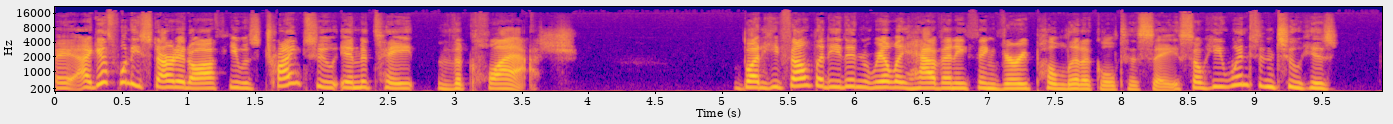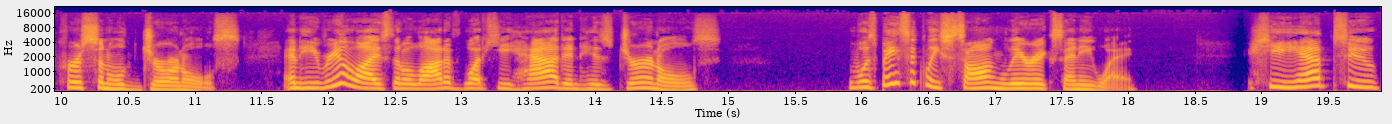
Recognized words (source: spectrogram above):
I guess when he started off, he was trying to imitate The Clash but he felt that he didn't really have anything very political to say. So he went into his personal journals and he realized that a lot of what he had in his journals was basically song lyrics anyway. He had to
